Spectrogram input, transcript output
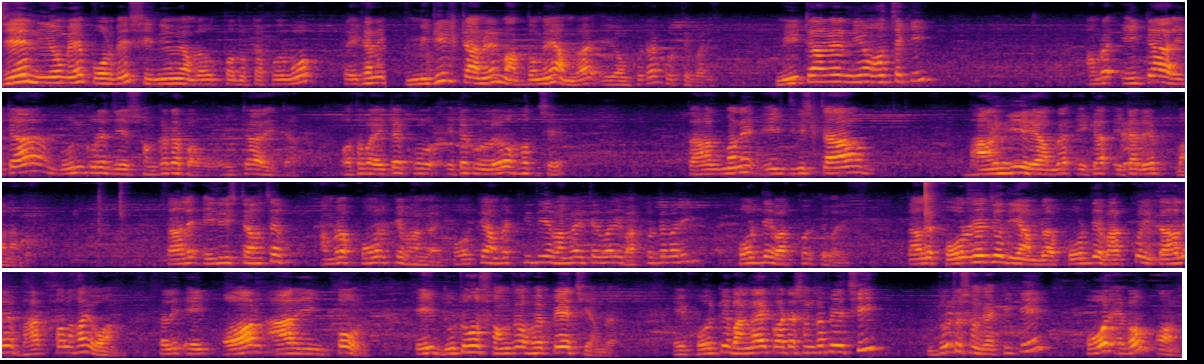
যে নিয়মে পড়বে, সেই নিয়মে আমরা উৎপাদকটা করব। তো এখানে মিডিল টার্মের মাধ্যমে আমরা এই অঙ্কটা করতে পারি। মিডিল টার্মের নিয়ম হচ্ছে কি? আমরা এইটা আর এটা গুণ করে যে সংখ্যাটা পাবো, এইটা আর এটা অথবা এটা এটা করলেও হচ্ছে তার মানে এই জিনিসটা ভাঙিয়ে আমরা এটা, এটারে বানাবো। তাহলে এই জিনিসটা হচ্ছে আমরা ফোরকে ভাঙাই। ফোরকে আমরা কি দিয়ে ভাঙাইতে পারি, ভাগ করতে পারি? ফোর দিয়ে ভাগ করতে পারি। তাহলে ফোরে যদি আমরা ফোর দিয়ে ভাগ করি, তাহলে ভাগফল হয় ওয়ান। তাহলে এই ওয়ান আর এই ফোর, এই দুটো সংখ্যা হয়ে পেয়েছি আমরা। এই ফোরকে ভাঙায় কয়টা সংখ্যা পেয়েছি? দুটো সংখ্যা, কি কি? ফোর এবং ওয়ান।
